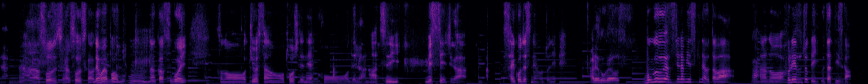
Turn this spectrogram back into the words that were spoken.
ね。ああそうですかそうですか。でもやっぱうん。うんなんかすごいその清さんを通してねこう出るあの熱いメッセージが最高ですね本当に。ありがとうございます。僕がちなみに好きな歌はああのフレーズちょっと歌っていいですか？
